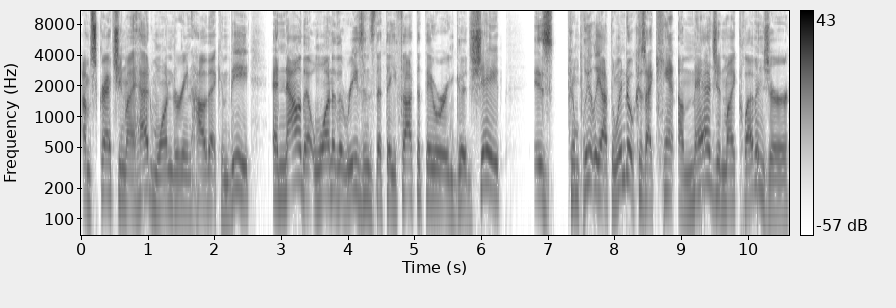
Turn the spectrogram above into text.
I'm scratching my head wondering how that can be. And now that one of the reasons that they thought that they were in good shape is completely out the window because I can't imagine Mike Clevinger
